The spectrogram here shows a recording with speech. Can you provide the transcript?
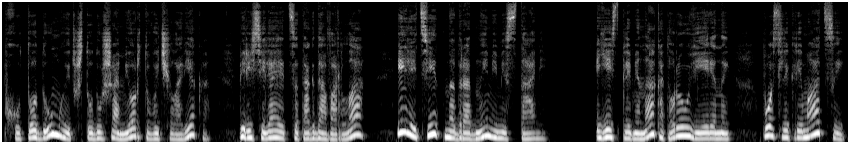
Пхуто думает, что душа мертвого человека переселяется тогда в орла и летит над родными местами. Есть племена, которые уверены, после кремации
